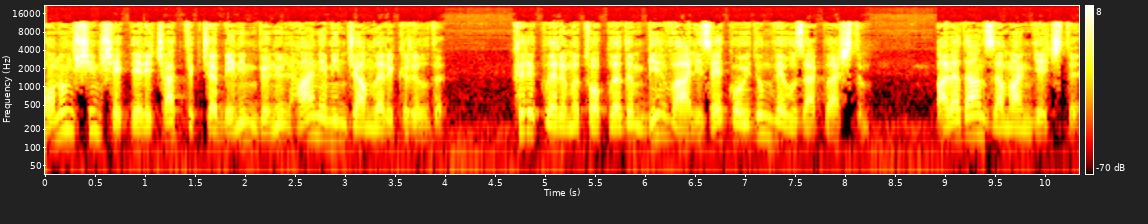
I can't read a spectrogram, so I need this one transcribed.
Onun şimşekleri çaktıkça benim gönül hanemin camları kırıldı. Kırıklarımı topladım bir valize koydum ve uzaklaştım. Aradan zaman geçti.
